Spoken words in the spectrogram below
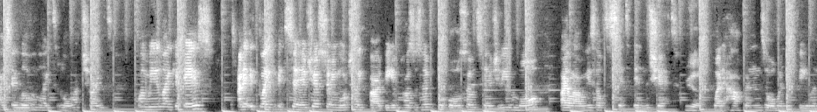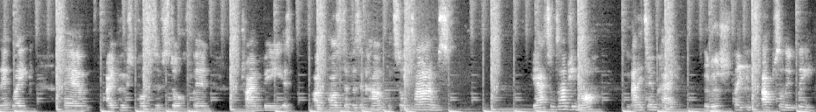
I say love and light and all that shit. I mean, like it is, and it, it like it serves you so much, like by being positive, but also it serves you even more by allowing yourself to sit in the shit Yeah, when it happens or when you're feeling it. Like, um, I post positive stuff and try and be as as positive as I can, but sometimes, yeah, sometimes you're not, and it's okay. it is. Like it's absolutely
